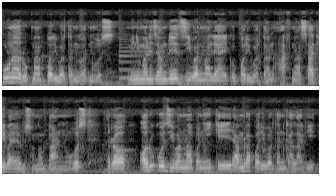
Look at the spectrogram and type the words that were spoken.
पूर्ण रूपमा परिवर्तन गर्नुहोस्। मिनिमलिजमले जीवनमा ल्याएको परिवर्तन आफ्ना साथीभाइहरूसँग बाँड्नुहोस् र अरूको जीवनमा पनि केही राम्रा परिवर्तनका लागि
